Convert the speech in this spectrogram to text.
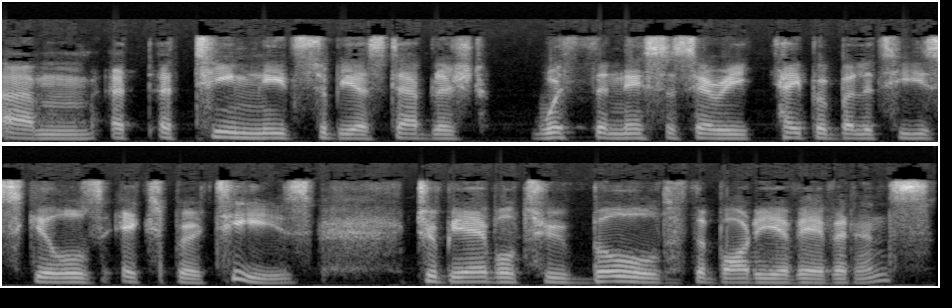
um, a, a team needs to be established with the necessary capabilities, skills, expertise to be able to build the body of evidence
